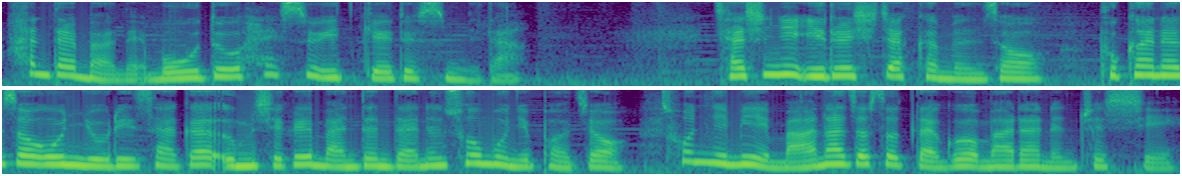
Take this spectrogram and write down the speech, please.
한 달 만에 모두 할 수 있게 됐습니다. 자신이 일을 시작하면서 북한에서 온 요리사가 음식을 만든다는 소문이 퍼져 손님이 많아졌었다고 말하는 최 씨.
